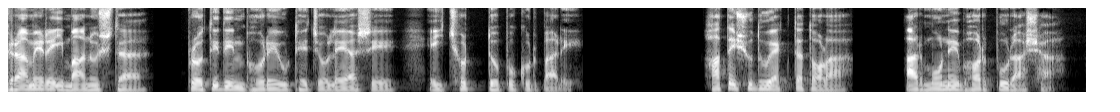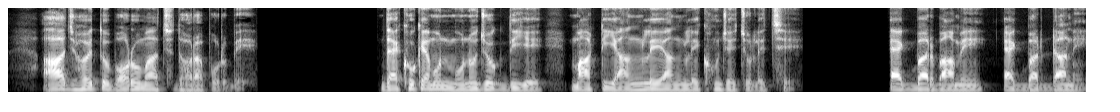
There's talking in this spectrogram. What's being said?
গ্রামের এই মানুষটা প্রতিদিন ভোরে উঠে চলে আসে এই ছোট্ট পুকুর পাড়ে। হাতে শুধু একটা তড়া আর মনে ভরপুর আশা, আজ হয়তো বড় মাছ ধরা পড়বে। দেখো কেমন মনোযোগ দিয়ে মাটি আংলে আংলে খুঁজে চলেছে। একবার বামে, একবার ডানে।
